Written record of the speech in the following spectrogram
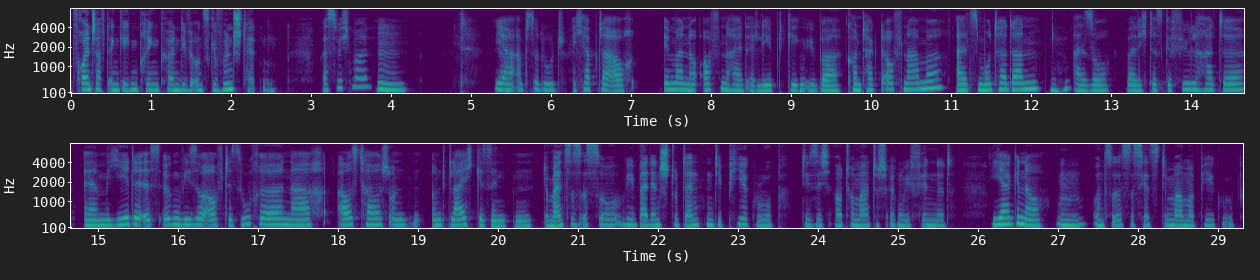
Freundschaft entgegenbringen können, die wir uns gewünscht hätten. Weißt du, wie ich meine? Hm. Ja, ja, absolut. Ich habe da auch immer eine Offenheit erlebt gegenüber Kontaktaufnahme als Mutter dann. Mhm. Also, weil ich das Gefühl hatte, ähm, jede ist irgendwie so auf der Suche nach Austausch und, und Gleichgesinnten. Du meinst, es ist so wie bei den Studenten die Peer Group? Die sich automatisch irgendwie findet. Ja, genau. Mhm. Und so ist es jetzt die Mama Peer Group.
